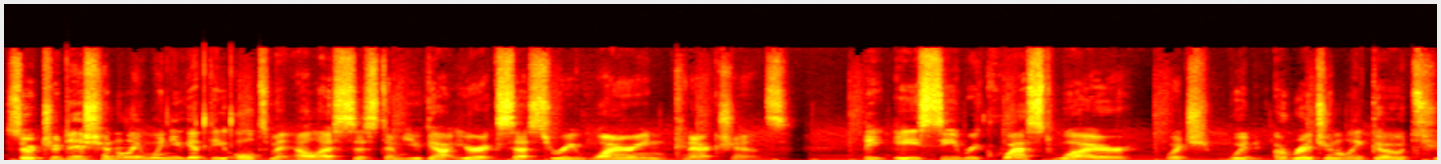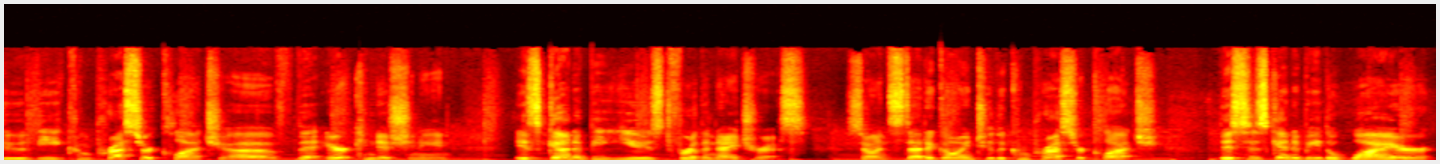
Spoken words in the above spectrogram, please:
So traditionally when you get the Ultimate LS system, you got your accessory wiring connections. The AC request wire, which would originally go to the compressor clutch of the air conditioning, is going to be used for the nitrous. So instead of going to the compressor clutch, this is going to be the wire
